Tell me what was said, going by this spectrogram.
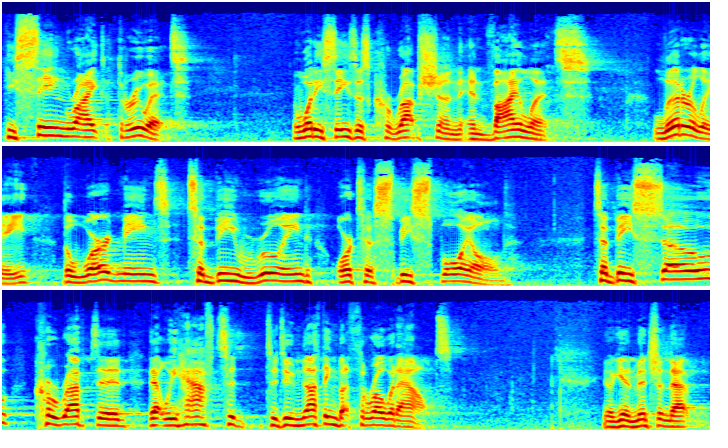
he's seeing right through it. And what he sees is corruption and violence. Literally, the word means to be ruined or to be spoiled, to be so corrupted that we have to, to do nothing but throw it out. You know, again, mentioned that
